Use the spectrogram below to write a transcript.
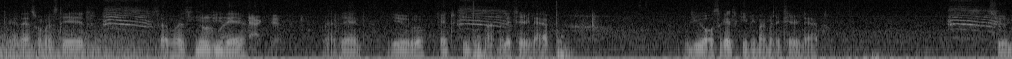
Okay, that's almost dead. So let's move you there. And then you going to give me my military lab. And you are also going to give me my military lab. Soon.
